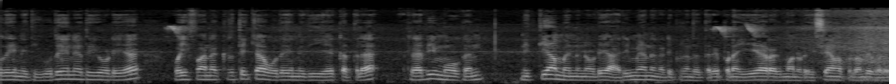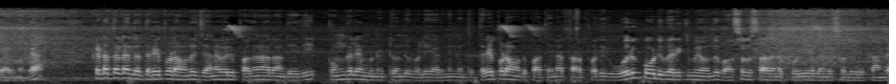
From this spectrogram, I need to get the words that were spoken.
உதயநிதி. உதயநிதியுடைய ஒய்ஃபான கிருத்திகா உதயநிதி இயக்கத்தில் ரவி மோகன் நித்யா மேனனுடைய அருமையான நடிப்பில் இந்த திரைப்படம் ஏஆர் ரஹ்மானுடைய இசையமைப்பில் வந்து விளையாடுங்க கிட்டத்தட்ட இந்த திரைப்படம் வந்து ஜனவரி பதினாலாம் தேதி பொங்கலை முன்னிட்டு வந்து வெளியாடுங்க இந்த திரைப்படம் வந்து பார்த்தீங்கன்னா தற்போதைக்கு ஒரு கோடி வரைக்குமே வந்து வசூல் சாதனை புரியலைன்னு சொல்லியிருக்காங்க.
